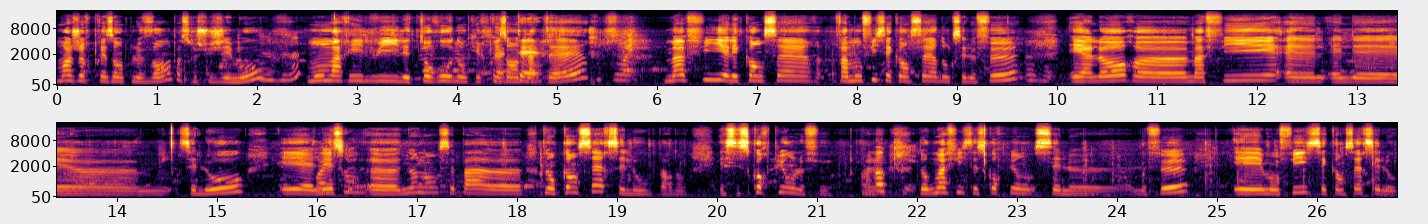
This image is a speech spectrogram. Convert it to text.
Moi, je représente le vent parce que je suis Gémeaux. Mon mari, lui, il est Taureau, donc il représente la terre. Ouais. Ma fille, elle est Cancer. Enfin, mon fils est Cancer, donc c'est le feu. Et alors, euh, ma fille, elle, elle est, euh, c'est l'eau. Et elle Poisson. est, euh, non, non, c'est pas, euh, non, Cancer, c'est l'eau, pardon. Et c'est Scorpion, le feu. Voilà. Donc ma fille, c'est Scorpion, c'est le, le feu. Et mon fils, c'est Cancer, c'est l'eau.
